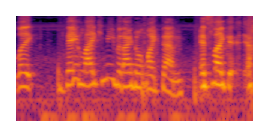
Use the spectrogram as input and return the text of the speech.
Like they like me, but I don't like them. It's like. ugh.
